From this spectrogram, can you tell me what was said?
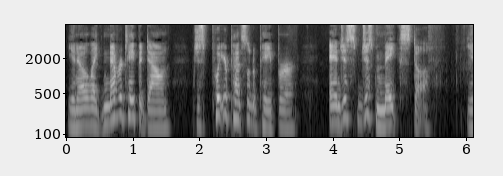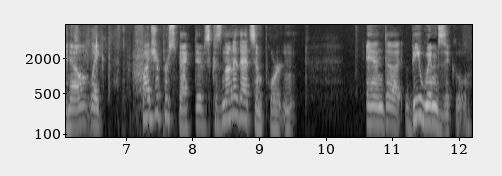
you know, like never tape it down. Just put your pencil to paper and just just make stuff. You know, like fudge your perspectives because none of that's important. And uh, be whimsical.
